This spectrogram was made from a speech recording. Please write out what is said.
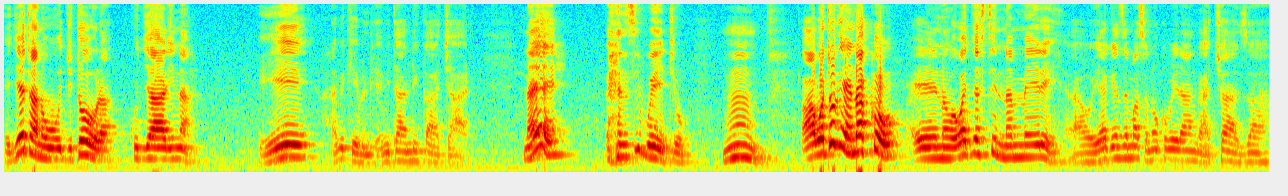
egyetaano woogitoola ku gy'alina ee alabika ebintu yabitandika akyali. Naye ensi bwetyo bwe tugendako eno owa justin nammeere awo yagenze maaso n'okubeera nga akyaza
